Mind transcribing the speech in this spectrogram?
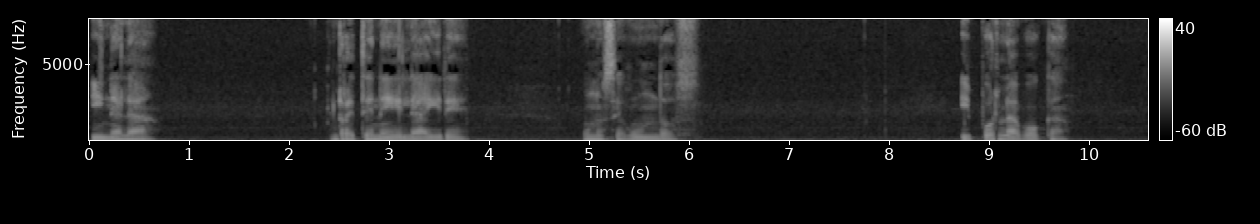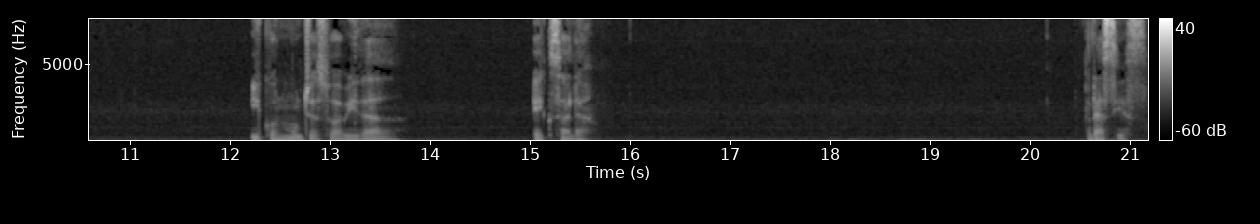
Inhala retené el aire unos segundos y por la boca y con mucha suavidad exhala. Gracias.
